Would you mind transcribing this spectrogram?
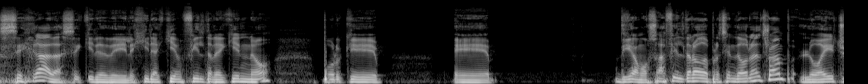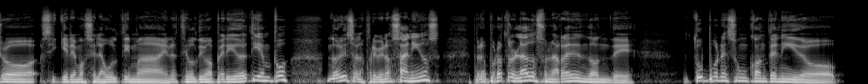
sesgada, se quiere, de elegir a quién filtra y a quién no, porque, eh, digamos, ha filtrado al presidente Donald Trump, lo ha hecho, si queremos, en, la última, en este último periodo de tiempo, no lo hizo en los primeros años, pero por otro lado es una red en donde tú pones un contenido,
